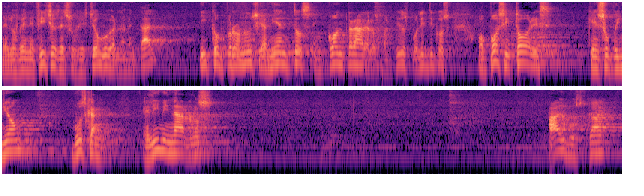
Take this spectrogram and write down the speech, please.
de los beneficios de su gestión gubernamental y con pronunciamientos en contra de los partidos políticos opositores que en su opinión buscan eliminarlos al buscar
